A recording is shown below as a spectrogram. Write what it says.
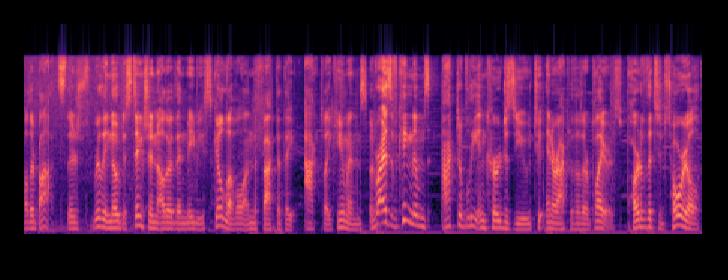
other bots. There's really no distinction other than maybe skill level and the fact that they act like humans. But rise of kingdoms actively encourages you to interact with other players. Part of the tutorial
